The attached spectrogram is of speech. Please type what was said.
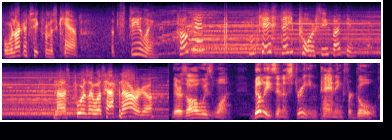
But we're not going to take from his camp. That's stealing. Okay. Okay, stay poor. See if I can. Not as poor as I was half an hour ago. There's always one. Billy's in a stream panning for gold.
